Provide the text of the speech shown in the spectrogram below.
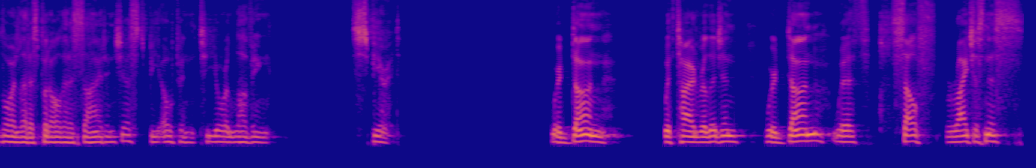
Lord, let us put all that aside and just be open to your loving spirit. We're done with tired religion. We're done with self righteousness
